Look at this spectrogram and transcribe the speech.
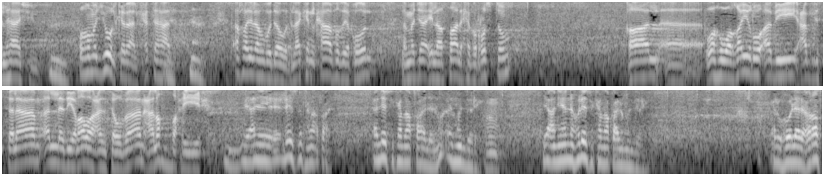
الهاشم وهو مجهول كذلك حتى هذا. نعم. أخرج له أبو داود. لكن الحافظ يقول لما جاء إلى صالح بن رستم قال آه، وهو غير أبي عبد السلام الذي روى عن ثوبان على الصحيح. يعني ليس كما قال ليس كما قال المنذري. يعني أنه ليس كما قال المنذري. قال وهو لا يعرف.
